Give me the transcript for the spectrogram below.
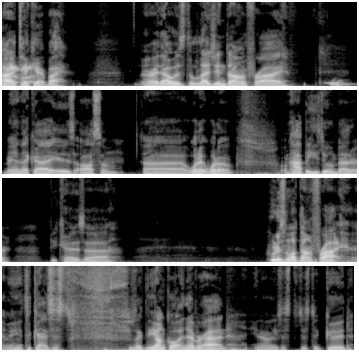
All right, take Bye-bye. care. Bye. All right, that was the legend Don Frye. Man, that guy is awesome. Uh, what a what a. I'm happy he's doing better because uh, who doesn't love Don Frye? I mean, the guy's just he's like the uncle I never had. You know, he's just just a good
